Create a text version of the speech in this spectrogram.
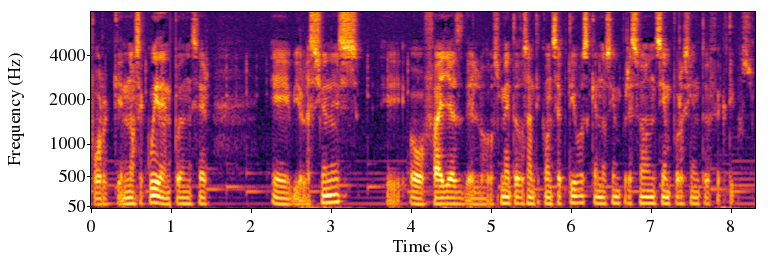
porque no se cuiden, pueden ser eh, violaciones eh, o fallas de los métodos anticonceptivos que no siempre son 100% efectivos.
